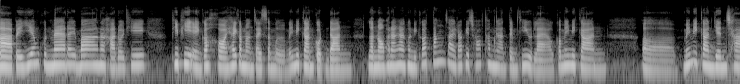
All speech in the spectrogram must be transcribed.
ลาไปเยี่ยมคุณแม่ได้บ้างนะคะ โดยที่ พี่ๆเองก็คอยให้กำลังใจเสมอ ไม่มีการกดดัน แล้วน้องพนักงานคนนี้ก็ตั้งใจรับผิดชอบทำงานเต็มที่อยู่แล้ว ก็ไม่มีการไม่มีการเย็นชา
